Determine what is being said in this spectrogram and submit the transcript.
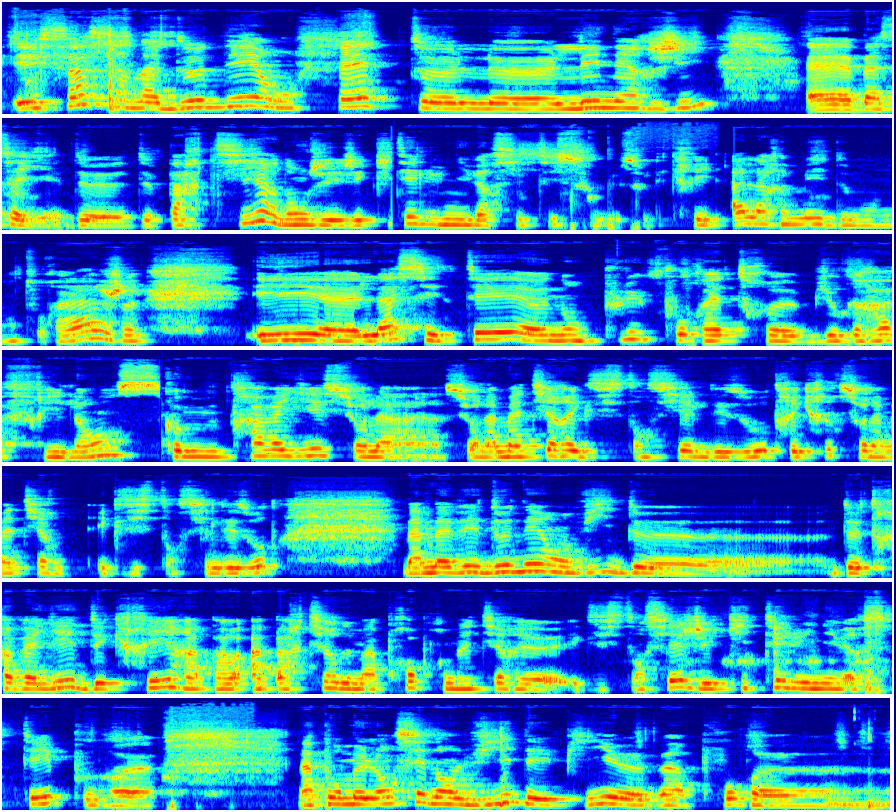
Et ça, ça m'a donné en fait l'énergie, euh, bah ça y est, de, de partir. Donc j'ai quitté l'université sous, sous les cris alarmés de mon entourage. Et euh, là, c'était euh, non plus pour être biographe freelance, comme travailler sur la sur la matière existentielle des autres, écrire sur la matière existentielle des autres, bah, m'avait donné envie de de travailler, d'écrire à, à partir de ma propre matière euh, existentielle, j'ai quitté l'université pour euh, ben, pour me lancer dans le vide et puis euh, ben, pour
